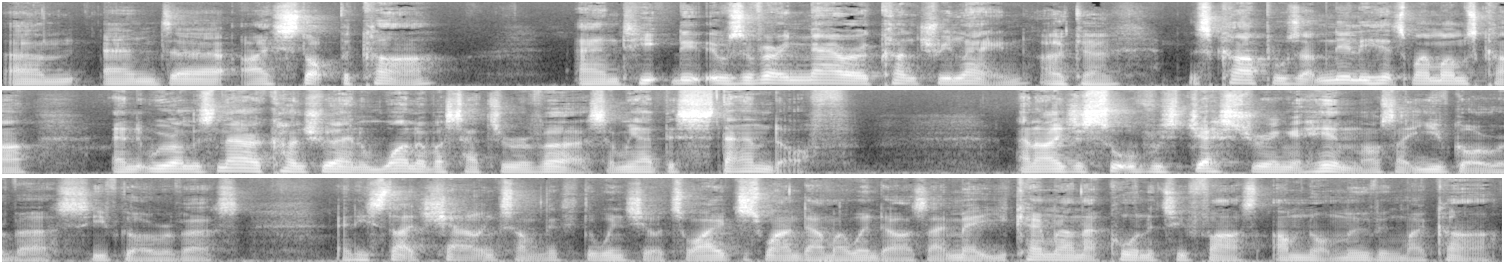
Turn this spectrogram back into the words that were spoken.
um, and uh, I stopped the car, and he, it was a very narrow country lane. Okay. This car pulls up, nearly hits my mum's car, and we were on this narrow country lane, and one of us had to reverse, and we had this standoff. And I just sort of was gesturing at him. I was like, "You've got to reverse. You've got to reverse." And he started shouting something through the windshield. So I just wound down my window. I was like, "Mate, you came around that corner too fast. I'm not moving my car."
